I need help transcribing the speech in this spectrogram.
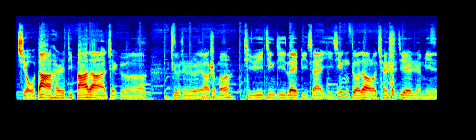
九大还是第八大这个？这个这个叫什么体育竞技类比赛，已经得到了全世界人民，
